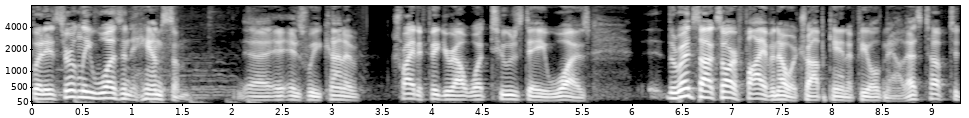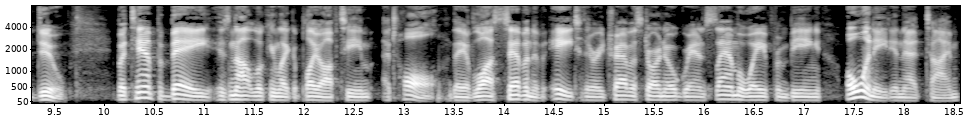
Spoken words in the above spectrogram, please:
but it certainly wasn't handsome uh, as we kind of try to figure out what Tuesday was. The Red Sox are 5 0 at Tropicana Field now. That's tough to do. But Tampa Bay is not looking like a playoff team at all. They have lost seven of eight. They're a Travis d'Arnaud Grand Slam away from being 0 8 in that time.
